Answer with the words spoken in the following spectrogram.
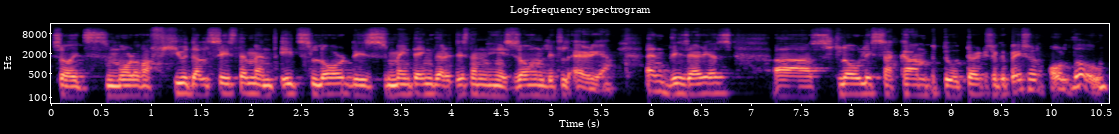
So it's more of a feudal system, and each lord is maintaining the resistance in his own little area, and these areas. Uh, slowly succumbed to Turkish occupation, although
